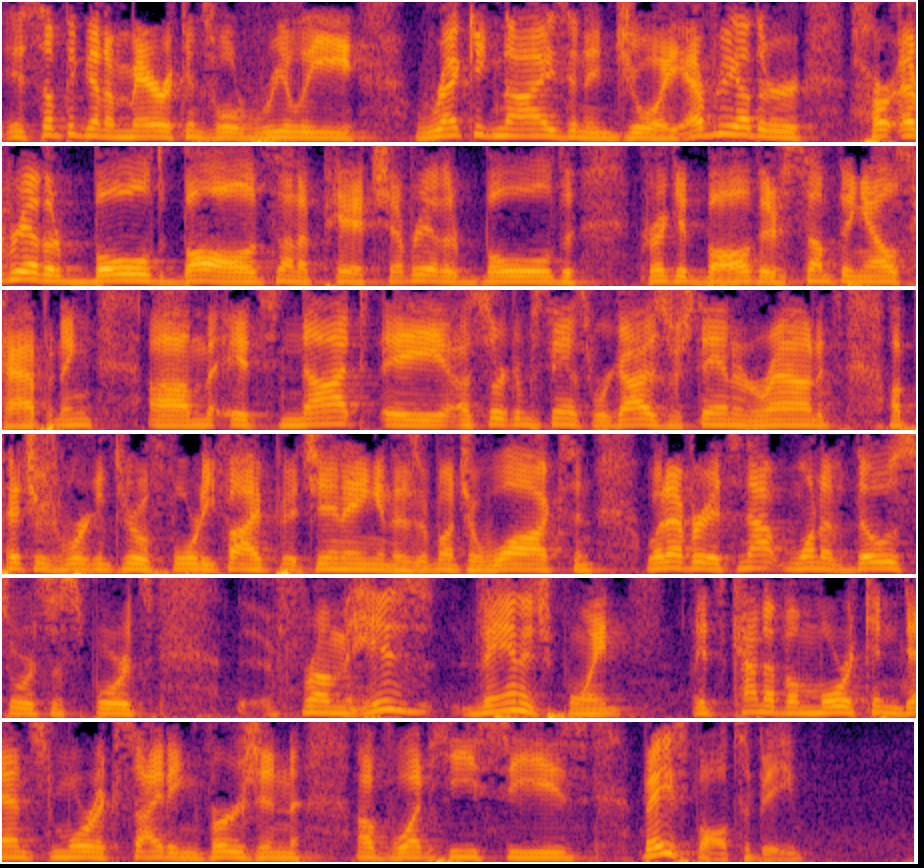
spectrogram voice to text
is something that Americans will really recognize and enjoy. Every other every other bowled ball, it's not a pitch. Every other bowled cricket ball, there's something else happening. Um, it's not a, a circumstance where guys are standing around. It's a pitcher's working through a 45 pitch inning and there's a bunch of walks and whatever. It's not one of those sorts of sports. From his vantage point, it's kind of a more condensed, more exciting version of what he sees baseball to be.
